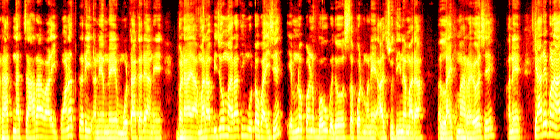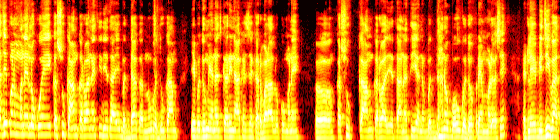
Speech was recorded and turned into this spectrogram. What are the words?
રાતના ચારાવાળી પોણત કરી અને એમને મોટા કર્યા અને ભણાયા. મારા બીજો મારાથી મોટો ભાઈ છે, એમનો પણ બહુ બધો સપોર્ટ મને આજ સુધીના મારા લાઈફમાં રહ્યો છે. અને ક્યારે પણ, આજે પણ મને લોકોએ કશું કામ કરવા નથી દેતા, એ બધા ઘરનું બધું કામ, એ બધું મેનેજ કરી નાખે છે. ઘરવાળા લોકો મને કશું કામ કરવા દેતા નથી અને બધાનો બહુ બધો પ્રેમ મળ્યો છે. એટલે બીજી વાત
